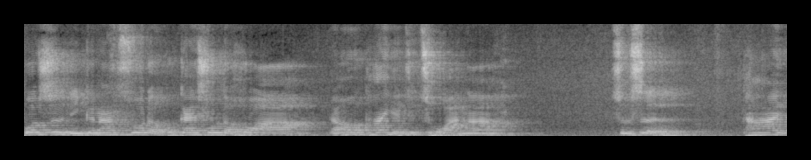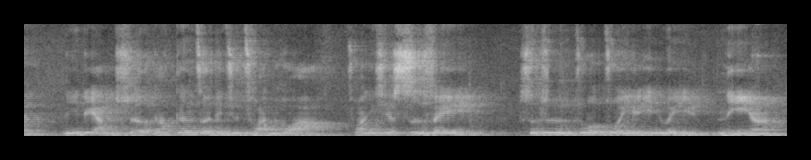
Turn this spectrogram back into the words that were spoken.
或是你跟他说了不该说的话啊，然后他也去传啊，是不是？他你两舌，他跟着你去传话，传一些是非，是不是做罪也因为你呀？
